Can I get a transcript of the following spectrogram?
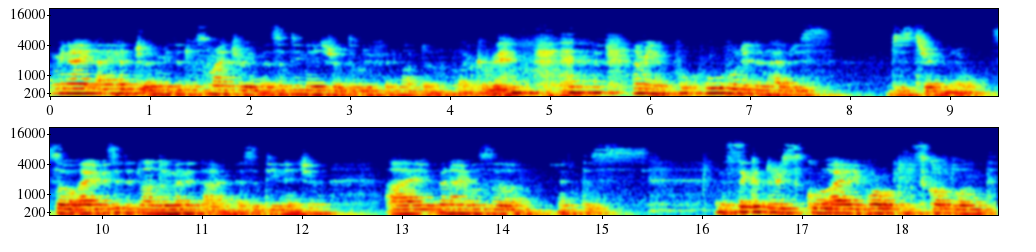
I mean, I, I had to admit it was my dream as a teenager to live in London. Like, really. I mean, who, who didn't have this this dream, you know? So I visited London many times as a teenager. I, when I was uh, at this, in secondary school, I worked in Scotland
